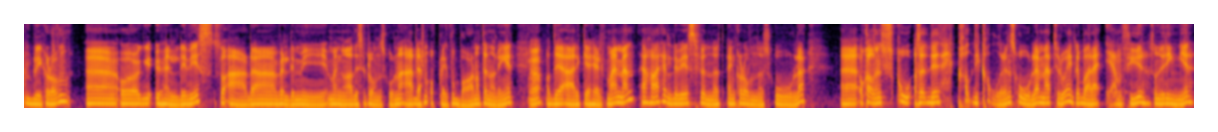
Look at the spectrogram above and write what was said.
Bli klovn. Eh, og uheldigvis så er det veldig mye Mange av disse klovneskolene er, det er sånn opplegg for barn og tenåringer. ja. Og det er ikke helt for meg, men jeg har heldigvis funnet en klovneskole. Uh, og kaller en sko altså de, de kaller det en skole, men jeg tror egentlig bare er én fyr som du ringer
